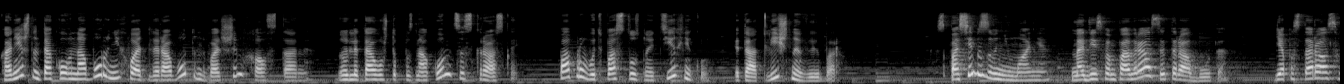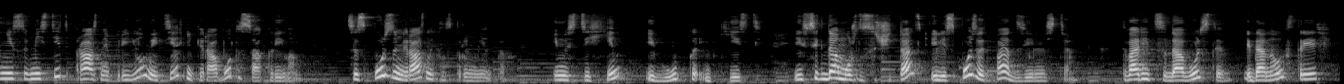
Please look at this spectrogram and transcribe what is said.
Конечно, такого набора не хватит для работы над большими холстами, но для того, чтобы познакомиться с краской, попробовать пастозную технику – это отличный выбор. Спасибо за внимание. Надеюсь, вам понравилась эта работа. Я постаралась в ней совместить разные приемы и техники работы с акрилом с использованием разных инструментов – и мастихин, и губка, и кисть. Их всегда можно сочетать или использовать по отдельности. Творится удовольствие и до новых встреч!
